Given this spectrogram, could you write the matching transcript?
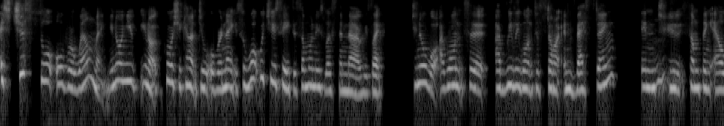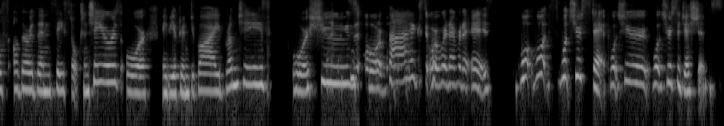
it's just so overwhelming you know and you you know of course you can't do it overnight so what would you say to someone who's listening now who's like do you know what? I want to, I really want to start investing into mm-hmm. something else other than, say, stocks and shares, or maybe if you're in Dubai, brunches, or shoes, or bags, or whatever it is. What what's what's your step? What's your what's your suggestions?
